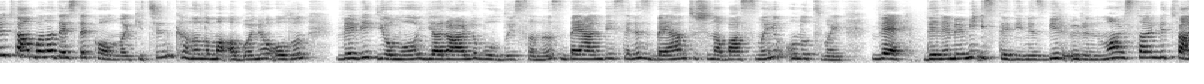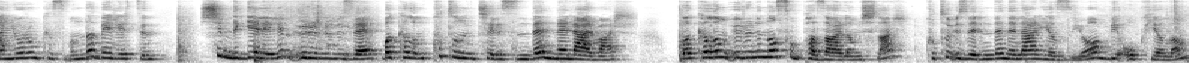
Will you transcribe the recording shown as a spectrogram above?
Lütfen bana destek olmak için kanalıma abone olun ve videomu yararlı bulduysanız, beğendiyseniz beğen tuşuna basmayı unutmayın. Ve denememi istediğiniz bir ürün varsa lütfen yorum kısmında belirtin. Şimdi gelelim ürünümüze. Bakalım kutunun içerisinde neler var. Bakalım ürünü nasıl pazarlamışlar? Kutu üzerinde neler yazıyor? Bir okuyalım.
